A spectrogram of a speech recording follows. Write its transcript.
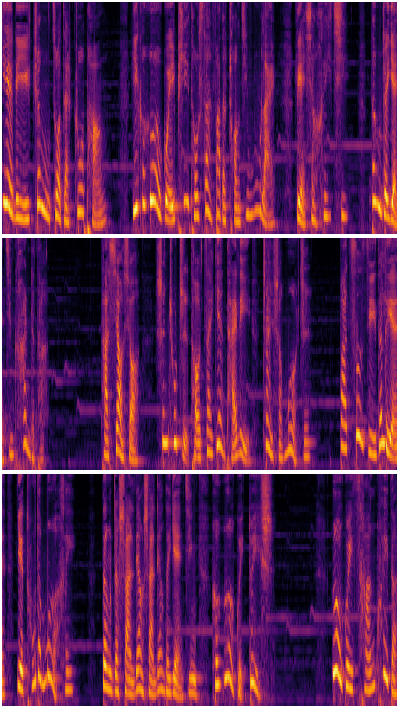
夜里正坐在桌旁。一个恶鬼披头散发的闯进屋来，脸像黑漆，瞪着眼睛看着他。他笑笑，伸出指头在砚台里蘸上墨汁，把自己的脸也涂得墨黑，瞪着闪亮闪亮的眼睛和恶鬼对视。恶鬼惭愧地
